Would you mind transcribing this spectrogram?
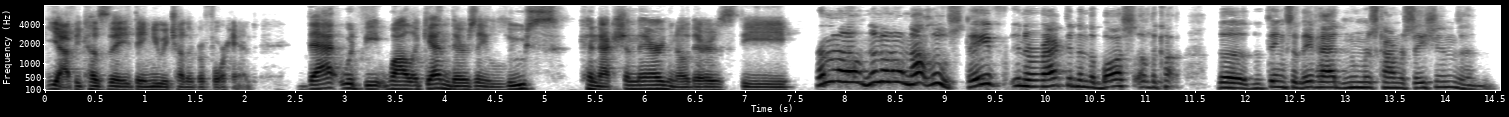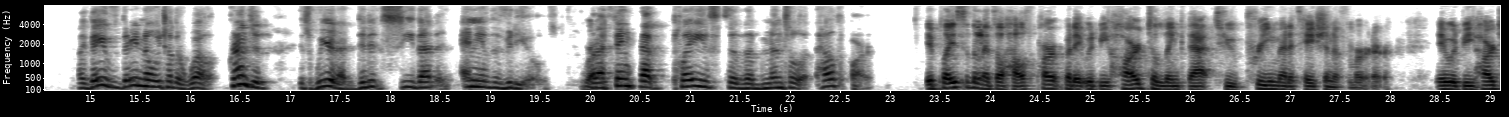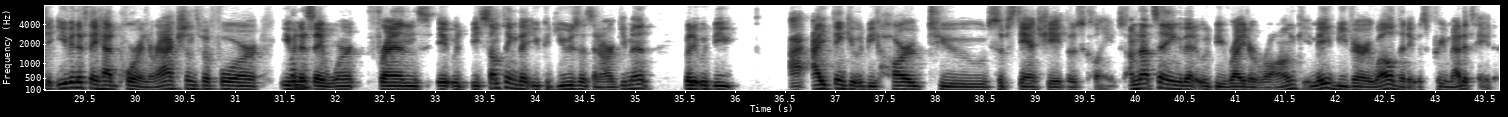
Yeah, because they they knew each other beforehand. That would be while again there's a loose connection there. You know, there's the no no no no no no not loose. They've interacted in the boss of the the the things that they've had numerous conversations and like they've they know each other well. Granted, it's weird. I didn't see that in any of the videos, right. but I think that plays to the mental health part. It plays to the mental health part, but it would be hard to link that to premeditation of murder. It would be hard to even if they had poor interactions before, even if they weren't friends, it would be something that you could use as an argument, but it would be I, I think it would be hard to substantiate those claims. I'm not saying that it would be right or wrong. It may be very well that it was premeditated,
